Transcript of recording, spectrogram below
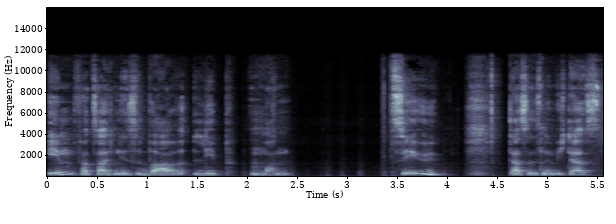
im Verzeichnis var libman CÜ. Das ist nämlich das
